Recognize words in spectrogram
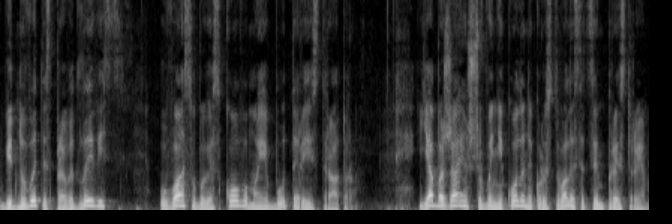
відновити справедливість, у вас обов'язково має бути реєстратор. Я бажаю, щоб ви ніколи не користувалися цим пристроєм.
